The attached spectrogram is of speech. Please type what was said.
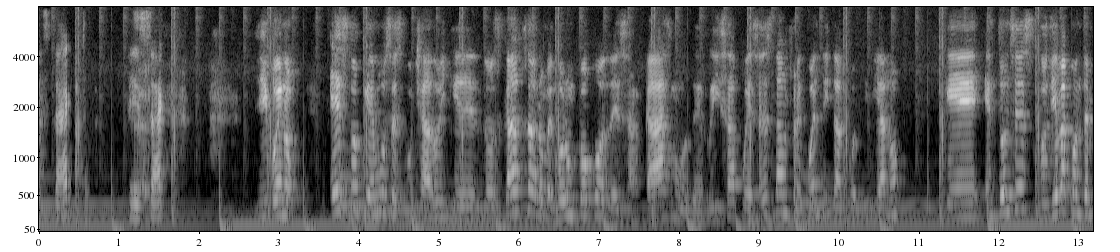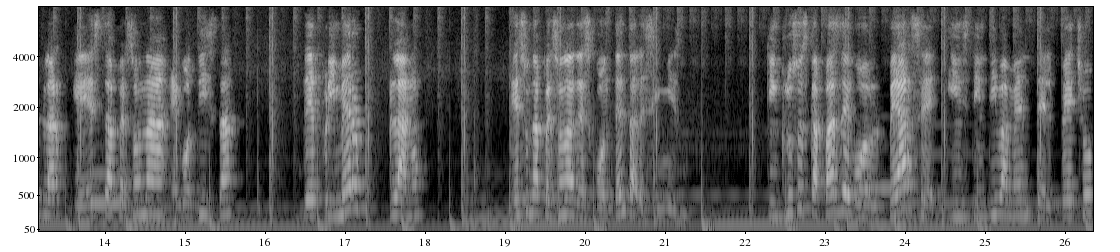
Exacto, exacto. Y bueno, esto que hemos escuchado y que nos causa a lo mejor un poco de sarcasmo, de risa, pues es tan frecuente y tan cotidiano que entonces nos lleva a contemplar que esta persona egotista de primer plano es una persona descontenta de sí mismo, que incluso es capaz de golpearse instintivamente el pecho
